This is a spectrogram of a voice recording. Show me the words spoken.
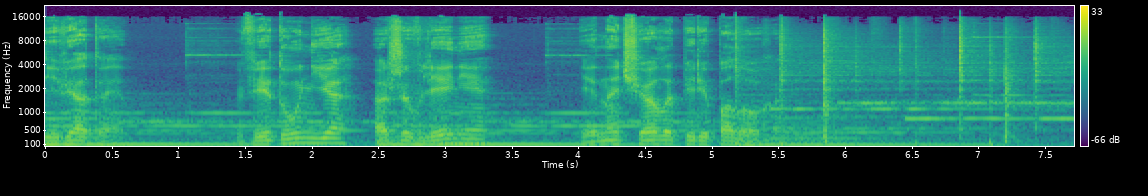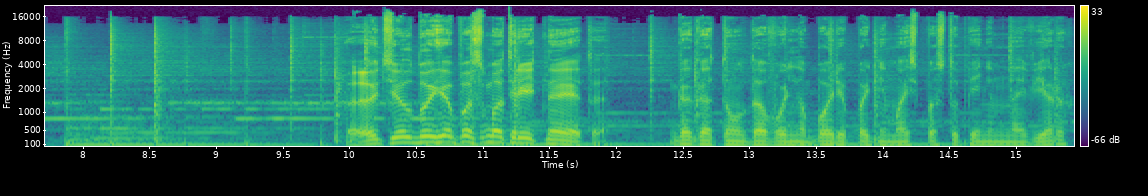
9. Ведунья, оживление и начало переполоха. «Хотел бы я посмотреть на это!» Гоготнул довольно Боря, поднимаясь по ступеням наверх,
